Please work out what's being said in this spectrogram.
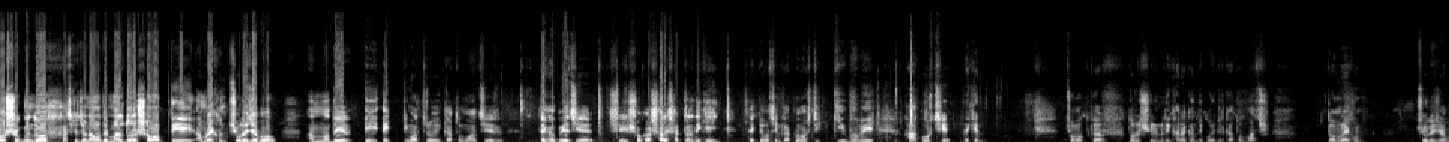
দর্শকবৃন্দ, আজকের জন্য আমাদের মাছ ধরার সমাপ্তি। আমরা এখন চলে যাব। আমাদের এই একটি মাত্র এই কাতল মাছের দেখা পেয়েছে। সেই সকাল সাড়ে সাতটার দিকেই দেখতে পাচ্ছেন কাতলা মাছটি কীভাবে হা করছে। দেখেন, চমৎকার দলেশ্বরী নদী খারাকান্দি পয়েন্টের কাতল মাছ। তো আমরা এখন চলে যাব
